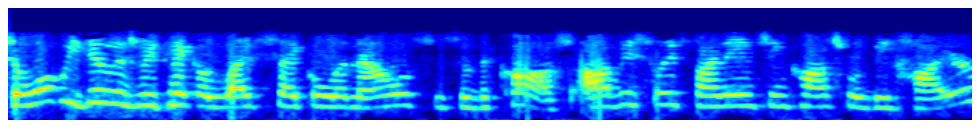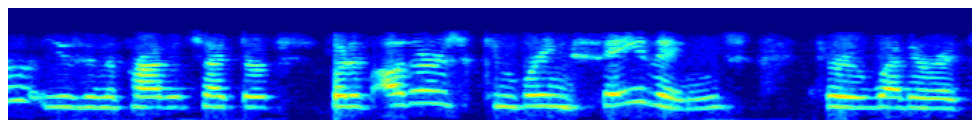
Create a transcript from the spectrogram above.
So what we do is we take a life cycle analysis of the cost. Obviously financing costs will be higher using the private sector, but if others can bring savings through whether it's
